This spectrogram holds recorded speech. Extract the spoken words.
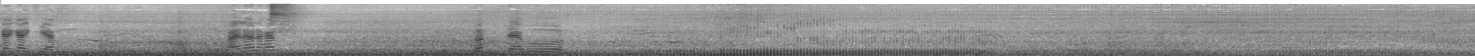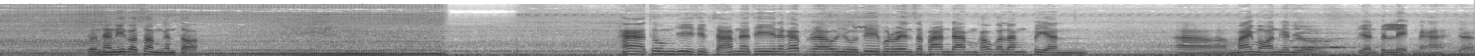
ใกล้ ๆ เคียง ไปแล้วนะครับ รถแดบูส่วนทางนี้ก็ซ่อมกันต่อห้าทุ่มยี่สิบสามนาทีนะครับ เราอยู่ที่บริเวณสะพานดำเขากำลังเปลี่ยนไม้หมอนกันอยู่ เปลี่ยนเป็นเหล็กนะฮะจาก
